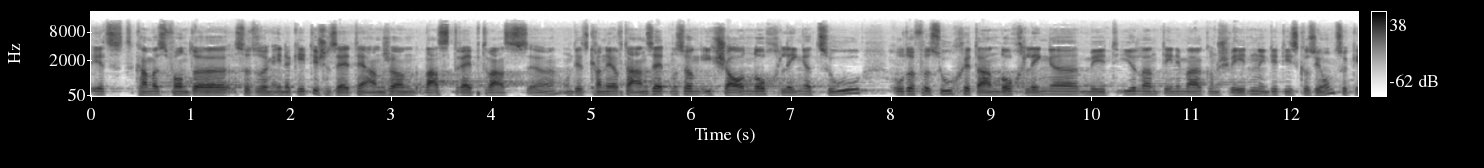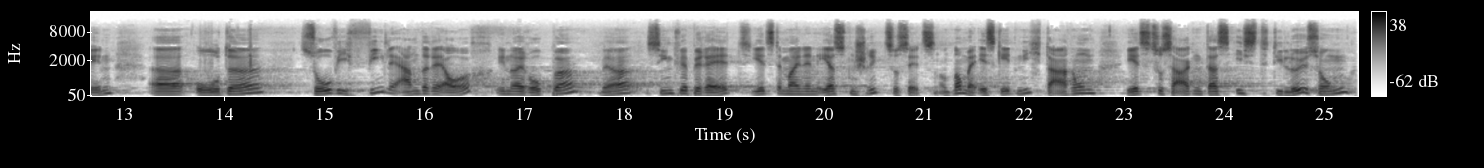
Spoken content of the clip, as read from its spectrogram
Jetzt kann man es von der sozusagen energetischen Seite anschauen, was treibt was. Ja? Und jetzt kann ich auf der einen Seite sagen, ich schaue noch länger zu oder versuche dann noch länger mit Irland, Dänemark und Schweden in die Diskussion zu gehen. Äh, oder so wie viele andere auch in Europa, ja, sind wir bereit, jetzt einmal einen ersten Schritt zu setzen. Und nochmal, es geht nicht darum, jetzt zu sagen, das ist die Lösung,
